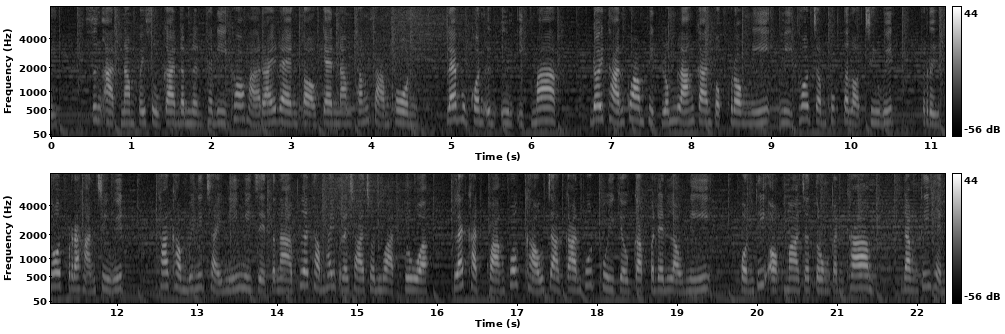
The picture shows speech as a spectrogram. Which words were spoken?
น์ ซึ่งอาจนำไปสู่การดำเนินคดีข้อหาร้ายแรงต่อแกนนำทั้ง 3 คน และบุคคลอื่น ๆ อีกมาก โดยฐานความผิดล้มล้างการปกครองนี้ มีโทษจำคุกตลอดชีวิต หรือโทษประหารชีวิต ถ้าคำวินิจฉัยนี้มีเจตนาเพื่อทำให้ประชาชนหวาดกลัว และขัดขวางพวกเขาจากการพูดคุยเกี่ยวกับประเด็นเหล่านี้ ผลที่ออกมาจะตรงกันข้าม ดังที่เห็น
